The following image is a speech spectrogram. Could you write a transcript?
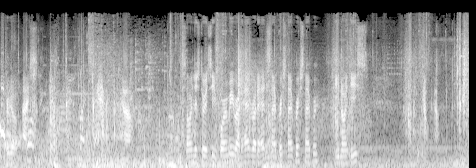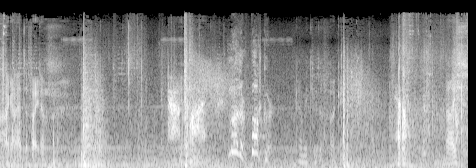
Here we go. Nice. Closing. Get to the new safe zone. Yeah. Someone just threw a C4 at me. Right ahead, right ahead. Sniper, sniper, sniper. E northeast. Yep, yep. Oh, I gotta have to fight him. Motherfucker! Got me through the fucking. Hit him. Nice.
